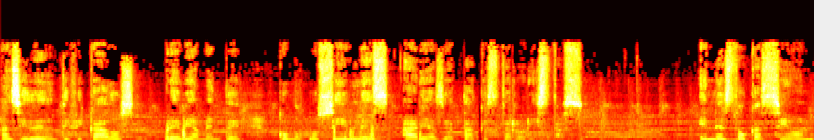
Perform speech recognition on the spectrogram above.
han sido identificados previamente como posibles áreas de ataques terroristas. En esta ocasión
